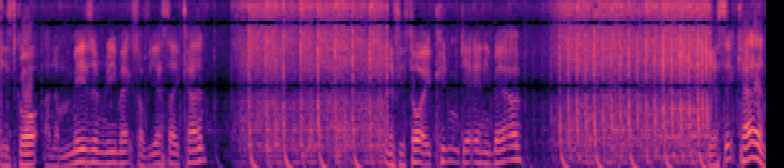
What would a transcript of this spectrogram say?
he's got an amazing remix of Yes I Can. And if you thought it couldn't get any better, yes it can.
